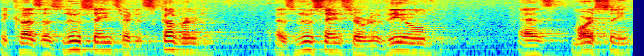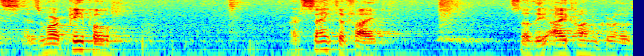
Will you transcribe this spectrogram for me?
because as new saints are discovered, as new saints are revealed, as more saints, as more people are sanctified, so the icon grows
